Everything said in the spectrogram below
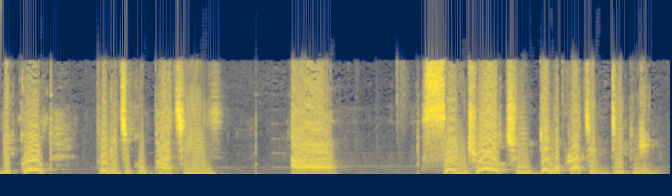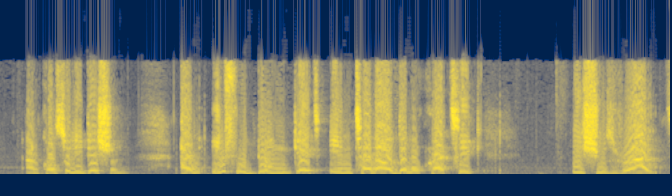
Because political parties are central to democratic deepening and consolidation. And if we don't get internal democratic issues right,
